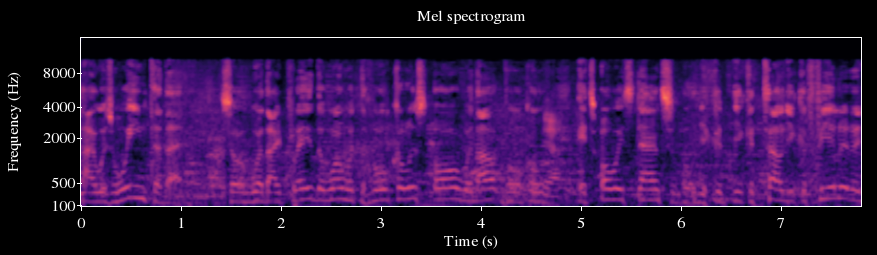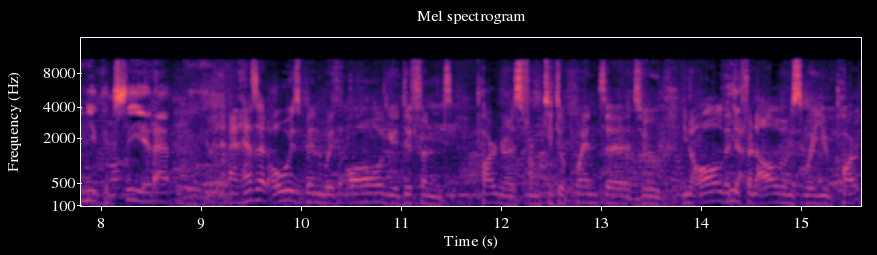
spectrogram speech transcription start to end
I was weaned to that. So whether I played the one with the vocalist or without vocal, Yeah. it's always danceable. You could you could tell, you could feel it, and you could see it happening. And has that always been with all your different partners, from Tito Puente to you know all the Yeah. different albums where you part-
